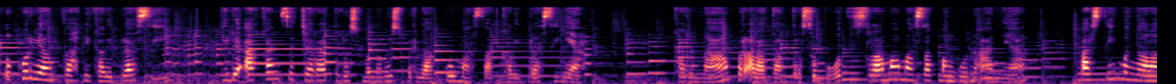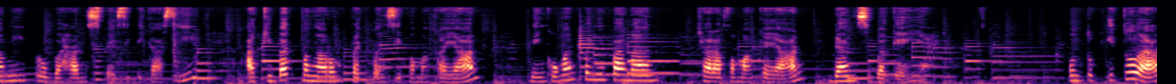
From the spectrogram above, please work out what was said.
ukur yang telah dikalibrasi tidak akan secara terus-menerus berlaku masa kalibrasinya, karena peralatan tersebut selama masa penggunaannya pasti mengalami perubahan spesifikasi akibat pengaruh frekuensi pemakaian, lingkungan penyimpanan, cara pemakaian, dan sebagainya. Untuk itulah,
